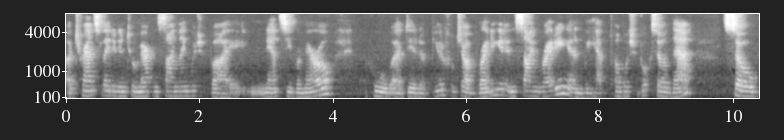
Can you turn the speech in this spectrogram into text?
uh, translated into American Sign Language by Nancy Romero, who uh, did a beautiful job writing it in sign writing, and we have published books on that. So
